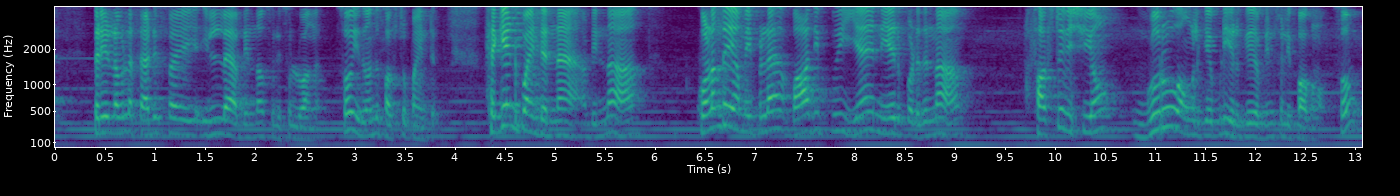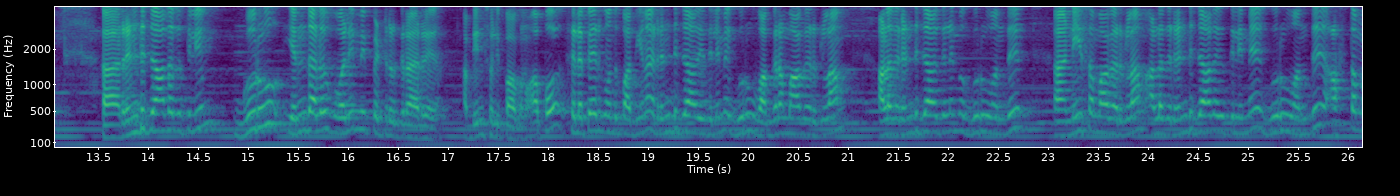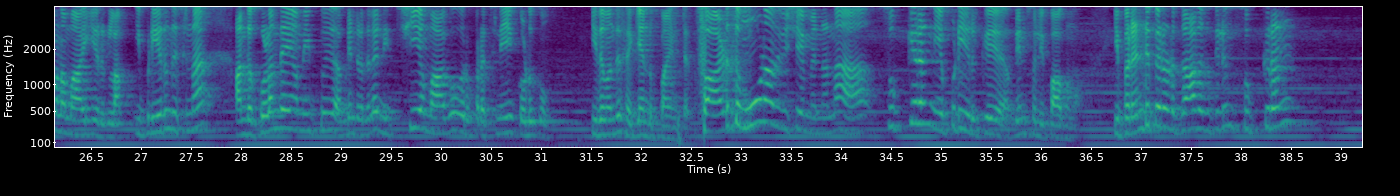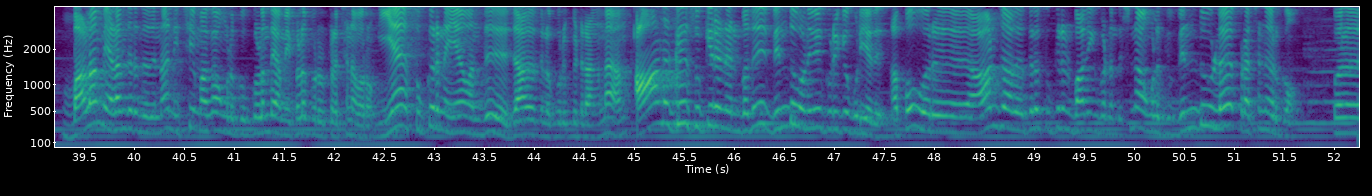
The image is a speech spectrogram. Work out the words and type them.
பெரிய லெவலில் சாட்டிஸ்ஃபை இல்லை அப்படின்னு தான் சொல்லி சொல்லுவாங்க. ஸோ இது வந்து ஃபர்ஸ்ட் பாயிண்ட்டு செகண்ட் பாயிண்ட் என்ன அப்படின்னா குழந்தை அமைப்பில் பாதிப்பு ஏன் ஏற்படுதுன்னா ஃபஸ்ட்டு விஷயம் குரு அவங்களுக்கு எப்படி இருக்குது அப்படின்னு சொல்லி பார்க்கணும். ஸோ ரெண்டு ஜாதகத்திலையும் குரு எந்த அளவுக்கு வலிமை பெற்றிருக்கிறாரு அப்படின்னு சொல்லி பார்க்கணும். அப்போது சில பேருக்கு வந்து பார்த்தீங்கன்னா ரெண்டு ஜாதகத்திலையுமே குரு வக்ரமாக இருக்கலாம் அல்லது ரெண்டு ஜாதகத்திலையுமே குரு வந்து நீசமாக இருக்கலாம் அல்லது ரெண்டு ஜாதகத்திலையுமே குரு வந்து அஸ்தமனமாகி இருக்கலாம். இப்படி இருந்துச்சுன்னா அந்த குழந்தை அமைப்பு அப்படின்றதுல நிச்சயமாக ஒரு பிரச்சனையை கொடுக்கும். இது வந்து செகண்ட் பாயிண்ட் ஸோ அடுத்து மூணாவது விஷயம் என்னன்னா சுக்கிரன் எப்படி இருக்கு அப்படின்னு சொல்லி பார்க்கணும். இப்போ ரெண்டு பேரோட ஜாதகத்திலும் சுக்கிரன் பலம் இழந்திருந்ததுன்னா நிச்சயமாக அவங்களுக்கு குழந்தை அமைப்புல ஒரு பிரச்சனை வரும். ஏன் சுக்கிரனை ஏன் வந்து ஜாதகத்துல குறிப்பிடுறாங்கன்னா ஆணுக்கு சுக்கிரன் என்பது விந்து உணவே குறிக்கக்கூடியது. அப்போ ஒரு ஆண் ஜாதகத்துல சுக்கிரன் பாதிக்கப்பட்டிருந்துச்சுன்னா அவங்களுக்கு விந்துல பிரச்சனை இருக்கும். ஒரு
